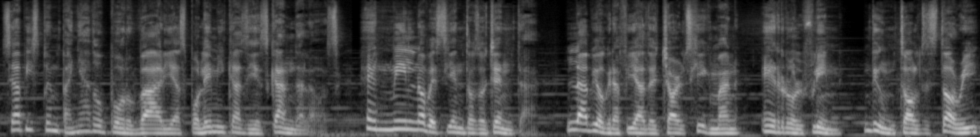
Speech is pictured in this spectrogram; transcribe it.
se ha visto empañado por varias polémicas y escándalos. En 1980, la biografía de Charles Hickman, Errol Flynn, de Untold Story,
